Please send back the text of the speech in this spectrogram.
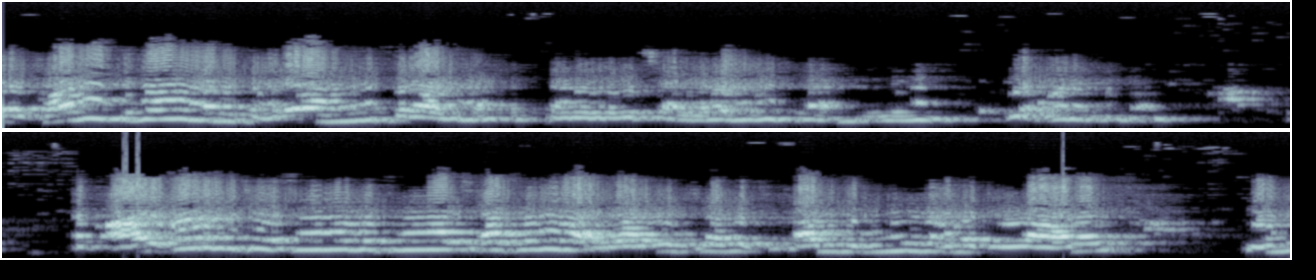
ارفانی تمام من بہارے ہم برا لنا سنوں میں چاہیے یہ ہونا اب عارفان جو سنوں میں تمام چاہتے ہیں اللہ ان شاء اللہ عالم دین رحمت اللہ علیہ یہ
